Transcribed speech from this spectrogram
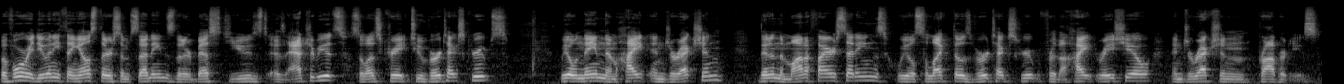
before we do anything else, there are some settings that are best used as attributes, so let's create two vertex groups. We will name them height and direction. Then in the modifier settings, we will select those vertex group for the height ratio and direction properties.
